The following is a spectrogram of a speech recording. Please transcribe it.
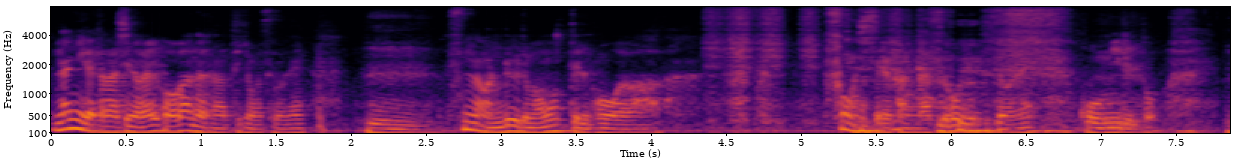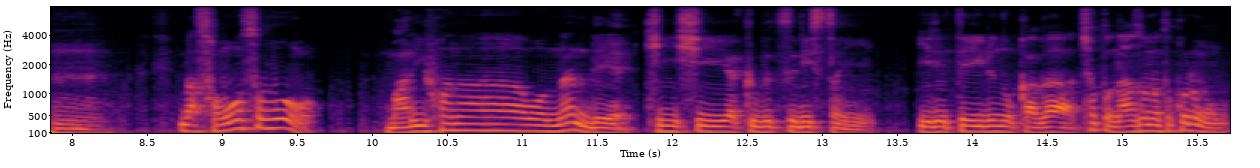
何が正しいのかよく分かんなくなってきますよね。うん。素直にルール守ってる方が損してる感がすごいですよね。こう見ると。うん。まあそもそもマリファナをなんで禁止薬物リストに入れているのかがちょっと謎なところも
